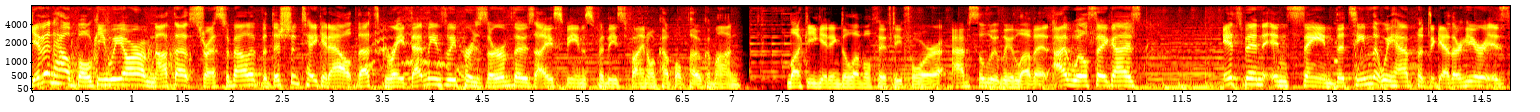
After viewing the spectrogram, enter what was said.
Given how bulky we are, I'm not that stressed about it, but this should take it out. That's great. That means we preserve those ice beams for these final couple Pokemon. Lucky getting to level 54. Absolutely love it. I will say, guys, it's been insane. The team that we have put together here is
